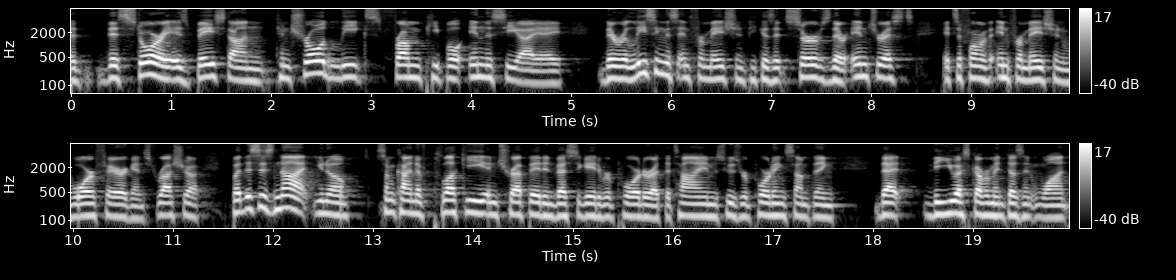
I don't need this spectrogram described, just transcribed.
that this story is based on controlled leaks from people in the CIA. They're releasing this information because it serves their interests. It's a form of information warfare against Russia. But this is not, you know, some kind of plucky, intrepid investigative reporter at the Times who's reporting something that the US government doesn't want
